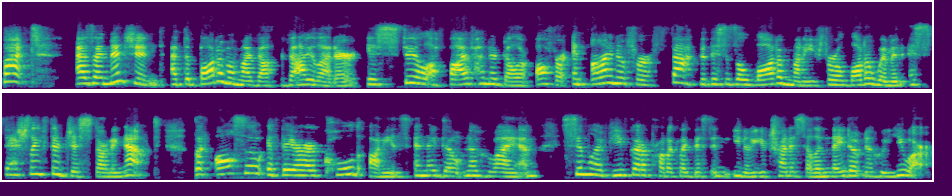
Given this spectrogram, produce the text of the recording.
But as I mentioned, at the bottom of my value ladder is still a $500 offer. And I know for a fact that this is a lot of money for a lot of women, especially if they're just starting out. But also if they are a cold audience and they don't know who I am, similar if you've got a product like this and you know you're trying to sell it and they don't know who you are.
